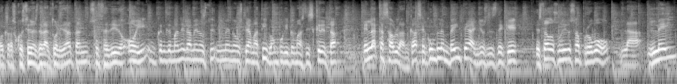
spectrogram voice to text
Otras cuestiones de la actualidad han sucedido hoy, de manera menos, menos llamativa, un poquito más discreta. En la Casa Blanca se cumplen 20 años desde que Estados Unidos aprobó la ley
